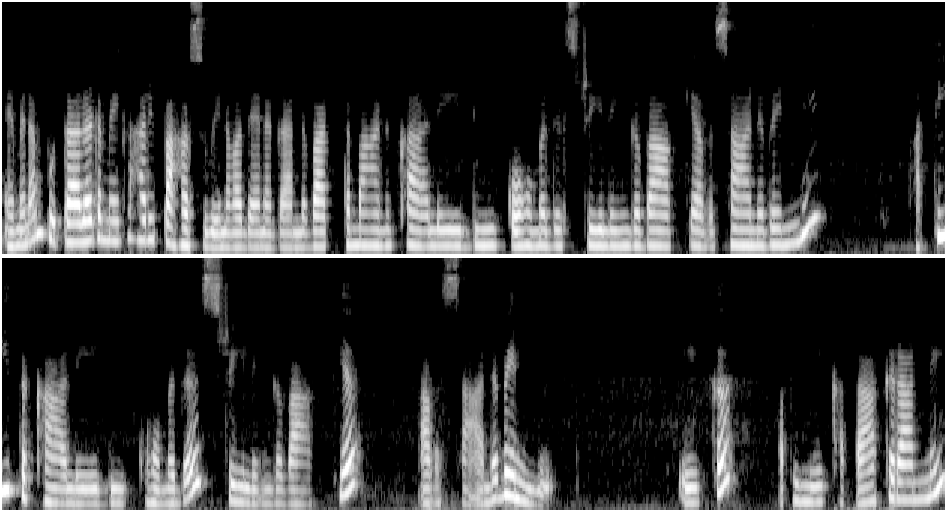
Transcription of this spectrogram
එමනම් පුතාලට මේක හරි පහසු වෙනවා දැනගන්න වර්තමාන කාලයේදී කොහොමද ස්ත්‍රීලිංග වාක්‍ය අවසාන වෙන්නේ? අතීත කාලයේදී කොහොමද ස්ත්‍රීලිංග වාක්‍ය අවසාන වෙන්නේ? ඒක අපි මේ කතා කරන්නේ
